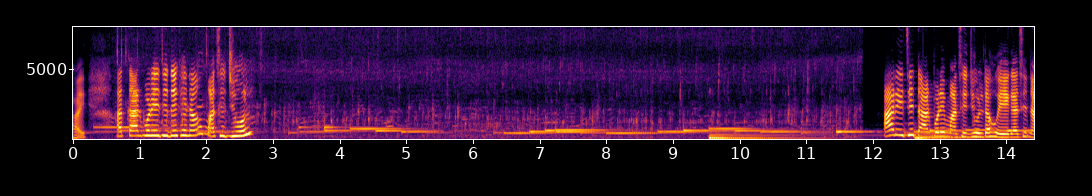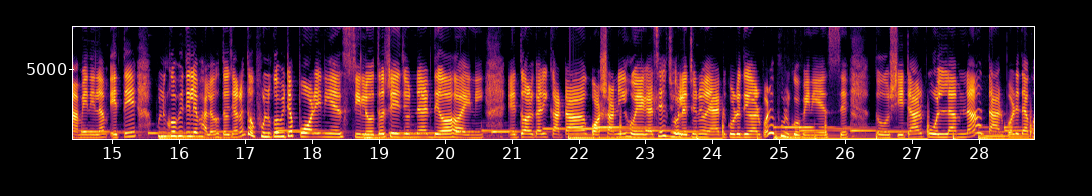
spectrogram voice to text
হয়। আর তারপরে এই যে দেখে নাও, মাছের ঝোল। আর এই যে তারপরে মাছের ঝোলটা হয়ে গেছে, নামিয়ে নিলাম। এতে ফুলকপি দিলে ভালো হতো, জানো তো? ফুলকপিটা পরে নিয়ে এসেছিল, তো সেই জন্য আর দেওয়া হয়নি। এই তরকারি কাটা কষানি হয়ে গেছে, ঝোলের জন্য অ্যাড করে দেওয়ার পরে ফুলকপি নিয়ে এসছে। তো সেটা আর করলাম না, তারপরে দেখো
